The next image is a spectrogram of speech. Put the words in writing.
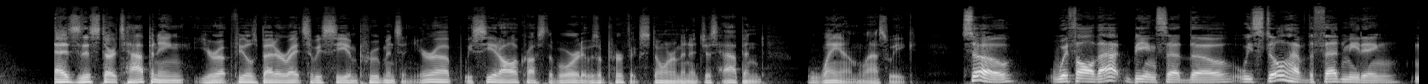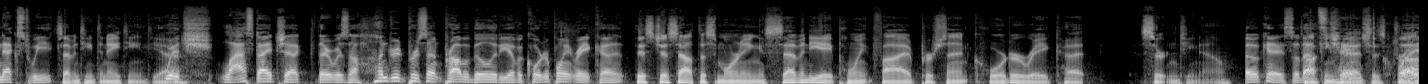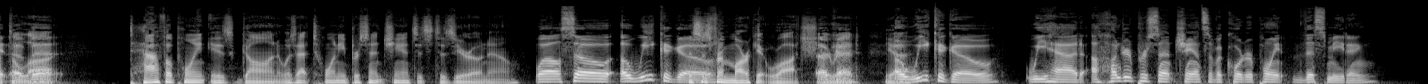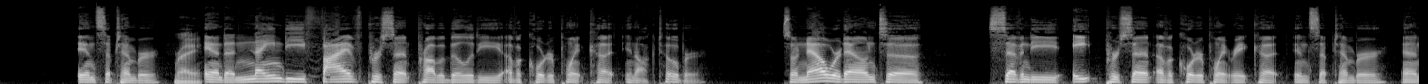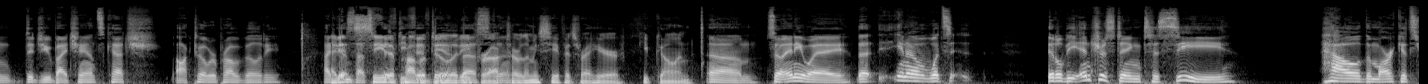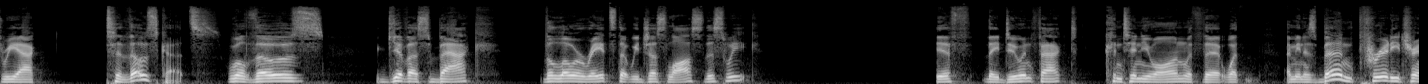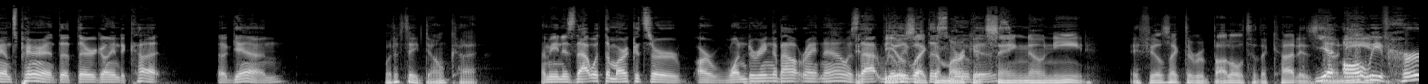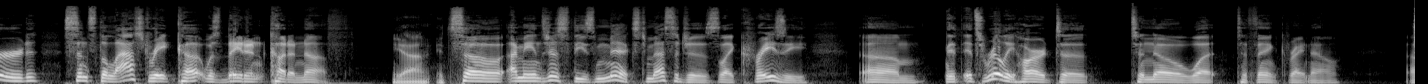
as this starts happening, Europe feels better, right? So we see improvements in Europe. We see it all across the board. It was a perfect storm and it just happened wham last week. So, with all that being said, though, we still have the Fed meeting next week. 17th and 18th, yeah. Which, last I checked, there was a 100% probability of a quarter point rate cut. This just out this morning, 78.5% quarter rate cut certainty now. Okay, so that's Talking changed has quite dropped a, a lot. bit. Half a point is gone. It was at 20% chance. It's to zero now. Well, so a week ago. This is from Market Watch. I read. Yeah. A week ago, we had a 100% chance of a quarter point this meeting in September. Right. And a 95% probability of a quarter point cut in October. So now we're down to 78% of a quarter point rate cut in September. And did you by chance catch October probability? I guess didn't that's see the 50-50 probability for then. October. Let me see if it's right here. Keep going. Um, so anyway, that you know what's it'll be interesting to see how the markets react to those cuts. Will those give us back the lower rates that we just lost this week? If they do in fact continue on with the what I mean has been pretty transparent that they're going to cut again. What if they don't cut? I mean, is that what the markets are are wondering about right now? Is it that feels really what like the market's saying no need. It feels like the rebuttal to the cut is Yet no all we've heard since the last rate cut was they didn't cut enough. yeah, it's So I mean, just these mixed messages like crazy. Um, it, it's really hard to to know what to think right now.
